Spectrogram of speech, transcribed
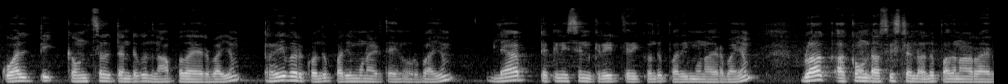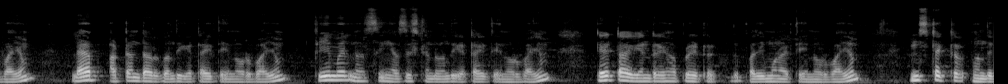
குவாலிட்டி கன்சல்டண்ட்டுக்கு வந்து நாற்பதாயிரம் ரூபாயும் டிரைவருக்கு வந்து பதிமூணாயிரத்தி ஐநூறுபாயும் லேப் டெக்னீஷியன் கிரேட் த்ரீக்கு வந்து பதிமூணாயிரம் ரூபாயும் பிளாக் அக்கவுண்ட் அசிஸ்டண்ட் வந்து பதினாறாயிரம் ரூபாயும் லேப் அட்டண்டருக்கு வந்து எட்டாயிரத்தி ஐநூறுரூபாயும் ஃபீமேல் நர்சிங் அசிஸ்டண்ட் வந்து எட்டாயிரத்தி ஐநூறுரூபாயும் டேட்டா என்ட்ரி ஆப்ரேட்டருக்கு வந்து பதிமூணாயிரத்தி ஐநூறுரூபாயும் இன்ஸ்ட்ரக்டருக்கு வந்து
